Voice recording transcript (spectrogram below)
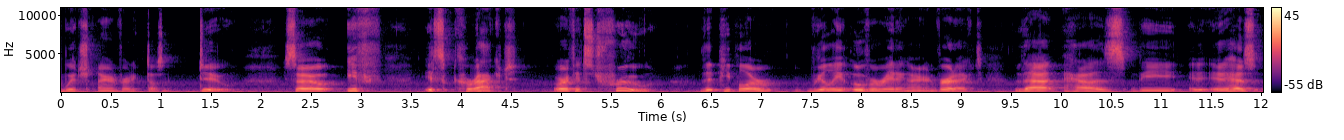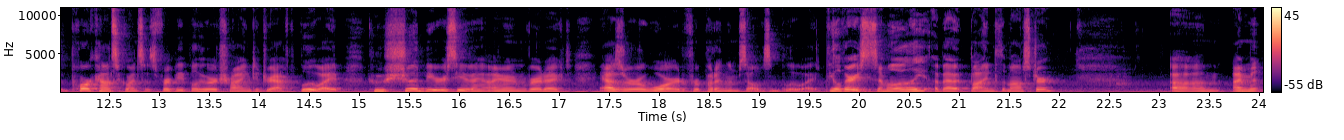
which Iron Verdict doesn't do. So, if it's correct or if it's true that people are really overrating Iron Verdict, that has the it has poor consequences for people who are trying to draft blue white who should be receiving iron verdict as a reward for putting themselves in blue white. Feel very similarly about bind the monster. Um, i'm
